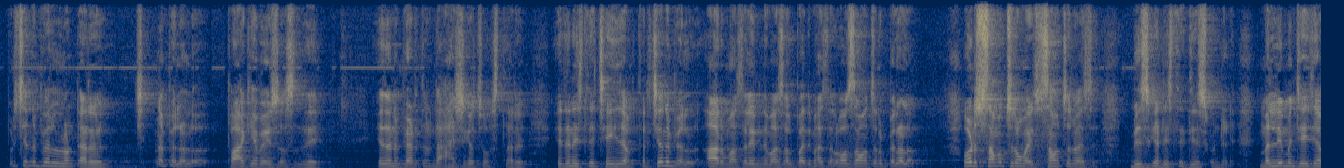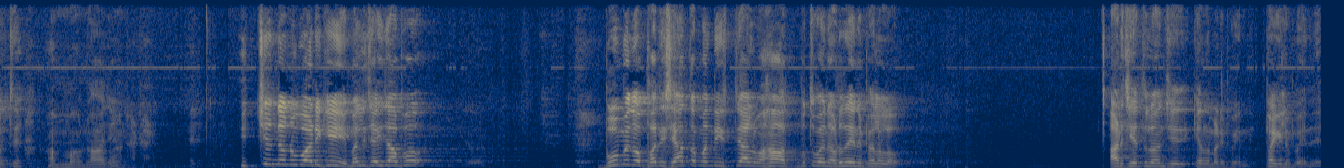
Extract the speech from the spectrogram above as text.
ఇప్పుడు చిన్నపిల్లలు ఉంటారు. చిన్నపిల్లలు పాకే వయసు వస్తుంది. ఏదైనా పెడుతుంటే ఆశగా చూస్తారు. ఏదైనా ఇస్తే చేయి చెప్తారు చిన్నపిల్లలు ఆరు మాసాలు ఎనిమిది మాసాలు పది మాసాలు ఒక సంవత్సరం పిల్లలు. వాడు సంవత్సరం వయసు సంవత్సరం వయసు. బిస్కెట్ ఇస్తే తీసుకుంటాడు. మళ్ళీ మనం చేయి చెప్తే అమ్మ నాది అంటాడు. ఇచ్చిందో నువ్వు వాడికి మళ్ళీ చేయి చాపు భూమిలో పది శాతం మంది ఇత్యాలు మహా అద్భుతమైన అరుదైన పిల్లలు. ఆడి చేతిలోంచి కింద పడిపోయింది పగిలిపోయింది.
